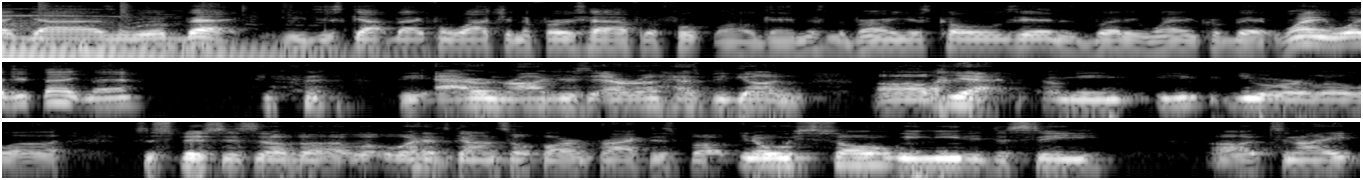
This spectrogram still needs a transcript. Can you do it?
Right, guys, we're back. We just got back from watching the first half of the football game. It's Laveranues Coles here and his buddy Wayne Corbett. Wayne, what'd you think, man? the Aaron Rodgers era has begun. Uh, yeah, I mean, you you were a little uh, suspicious of uh, what, what, has gone so far in practice, but you know, we saw what we needed to see uh, tonight.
